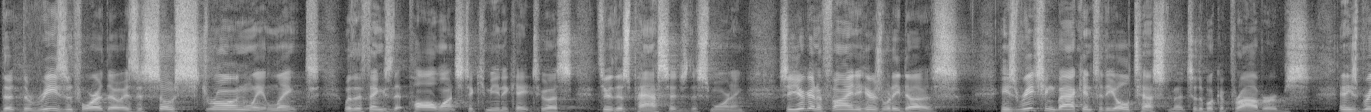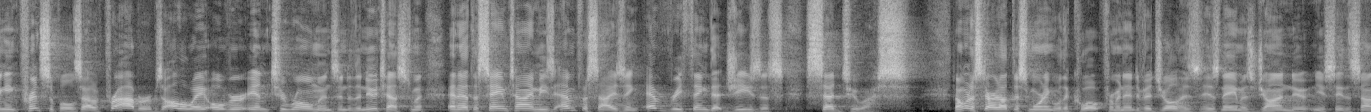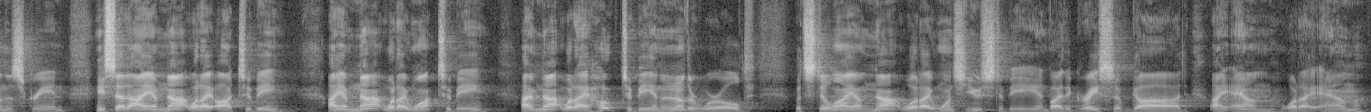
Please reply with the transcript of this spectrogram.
The, the reason for it, though, is it's so strongly linked with the things that Paul wants to communicate to us through this passage this morning. So you're going to find, here's what he does. He's reaching back into the Old Testament to the book of Proverbs and he's bringing principles out of Proverbs all the way over into Romans, into the New Testament. And at the same time, he's emphasizing everything that Jesus said to us. So I want to start out this morning with a quote from an individual. His, his name is John Newton. You see this on the screen. He said, I am not what I ought to be. I am not what I want to be. I am not what I hope to be in another world, but still I am not what I once used to be. And by the grace of God, I am what I am.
